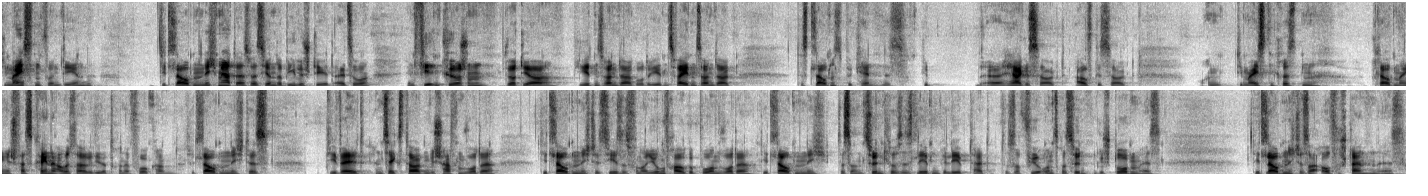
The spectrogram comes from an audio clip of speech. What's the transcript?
die meisten von denen, die glauben nicht mehr das, was hier in der Bibel steht. Also in vielen Kirchen wird ja jeden Sonntag oder jeden zweiten Sonntag das Glaubensbekenntnis äh, hergesagt, aufgesagt. Und die meisten Christen glauben eigentlich fast keine Aussage, die da drin vorkommt. Sie glauben nicht, dass die Welt in sechs Tagen geschaffen wurde. Die glauben nicht, dass Jesus von einer Jungfrau geboren wurde. Die glauben nicht, dass er ein sündloses Leben gelebt hat, dass er für unsere Sünden gestorben ist. Die glauben nicht, dass er auferstanden ist.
